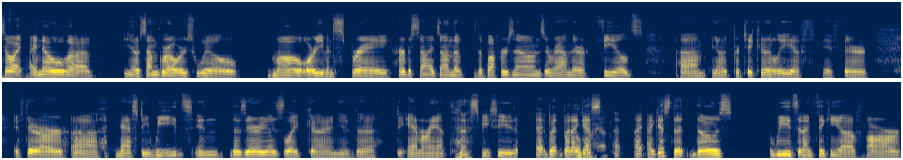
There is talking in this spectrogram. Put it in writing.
So I, I know, uh, you know, some growers will mow or even spray herbicides on the, the buffer zones around their fields. Um, you know, particularly if if there if there are uh, nasty weeds in those areas, like uh, any of the the amaranth species. Uh, but but I oh, guess uh, I, I guess that those weeds that I'm thinking of are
